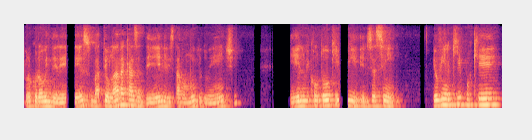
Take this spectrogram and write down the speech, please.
procurou o endereço, bateu lá na casa dele, ele estava muito doente. E ele me contou que ele disse assim: Eu vim aqui porque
